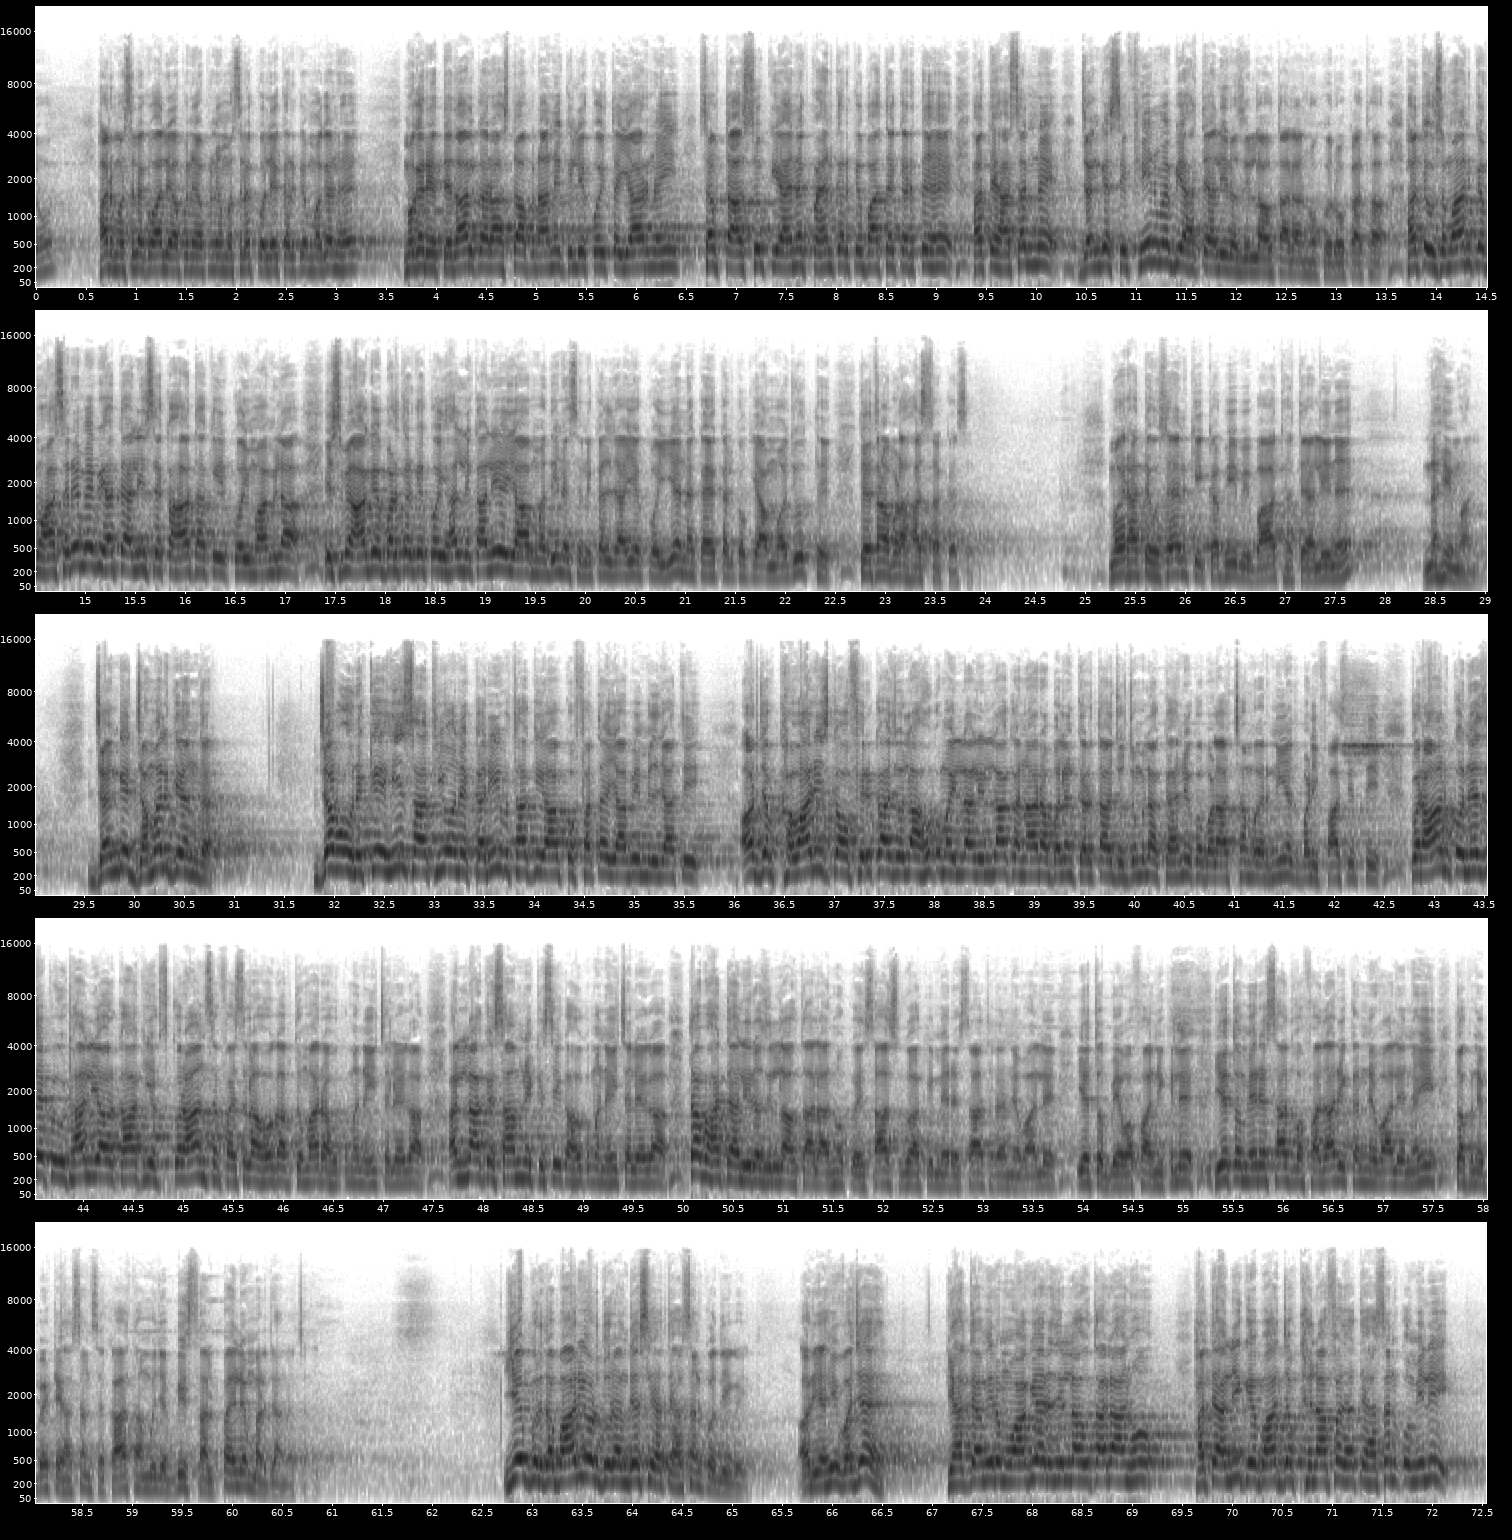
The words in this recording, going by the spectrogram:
हर मसलक वाले अपने अपने मसलक को लेकर के मगन है। मगर अतदाल का रास्ता अपनाने के लिए कोई तैयार नहीं। सब तासुब की ऐनक पहन करके बातें करते हैं। हत हसन ने जंग सिफीन में भी हत अली रज़ी तु को रोका था। हत उस्मान के मुहासरे में भी हत अली से कहा था कि कोई मामला इसमें आगे बढ़ करके कोई हल निकालिए या आप मदीने से निकल जाइए, कोई ये न कह कल को कि आप मौजूद थे। तो इतना बड़ा हादसा कैसे? मगर हत हुसैन की कभी भी बात हत अली ने नहीं मानी। जंग जमल के अंदर, जब उनके ही साथियों ने करीब था कि आपको फतेह याबी मिल जाती और जब खवारिज का फिरका जो लाहुकम ला का नारा बुलंद करता जो जुमला कहने को बड़ा अच्छा मगर नीयत बड़ी फासिद थी। कुरान को नेज़े पे उठा लिया और कहा कि कुरान से फैसला होगा, अब तुम्हारा हुक्म नहीं चलेगा। अल्लाह के सामने किसी का हुक्म नहीं चलेगा। तब हत अली रज़ी तु को एहसास हुआ कि मेरे साथ रहने वाले, ये तो बेवफा निकले, ये तो मेरे साथ वफादारी करने वाले नहीं। तो अपने बेटे हसन से कहा था, मुझे बीस साल पहले मर जाना चाहिए। ये बुरदबारी और दुरंदेसी हत हसन को दी गई थी। और यही वजह है कि हत अमीर मुआविया रजील्ला तहो हत अली के बाद जब खिलाफत हत हसन को मिली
